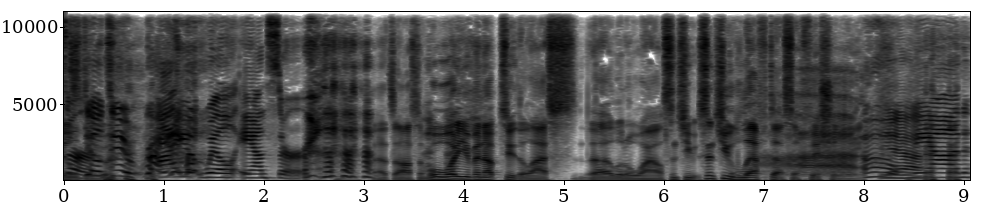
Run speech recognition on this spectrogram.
still do. Still do. Right. I will answer. That's awesome. Well, what have you been up to the last uh, little while since you since you left us officially? Oh Yeah. man,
